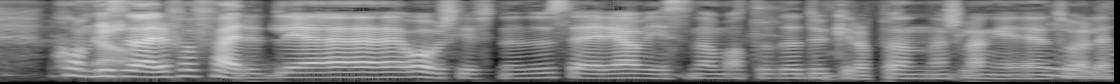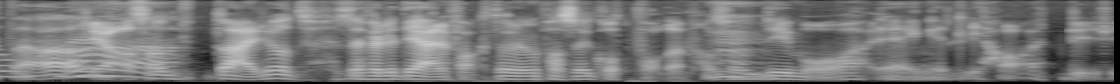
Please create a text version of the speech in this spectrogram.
komme disse der forferdelige overskriftene du ser i avisen om at det dukker opp en slange i toalettet. Og- Ja, altså, det er jo, selvfølgelig det er en faktor, vi må passe godt på dem. Altså, Mm. De må egentlig ha et bur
